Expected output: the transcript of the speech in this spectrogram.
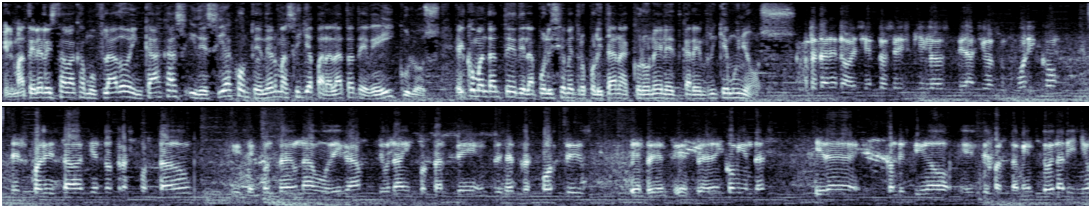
El material estaba camuflado en cajas y decía contener masilla para latas de vehículos. El comandante de la Policía Metropolitana, coronel Edgar Enrique Muñoz. Un total de 906 kilos de ácido sulfúrico, del cual estaba siendo transportado y se encontraba en una bodega de una importante empresa de transportes de de encomiendas era con destino el departamento de Nariño.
